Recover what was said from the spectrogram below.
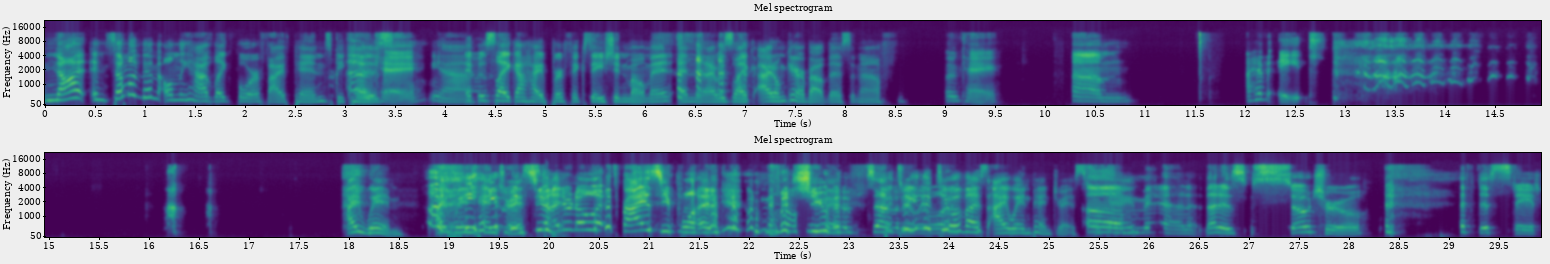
Not and some of them only have like four or five pins because okay yeah it was like a hyper fixation moment and then I was like I don't care about this enough. okay um i have eight I win. I win Pinterest. I don't know what prize you won, but you either. have definitely Between the two of us, I win Pinterest. Oh Okay. man, that is so true at this stage.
